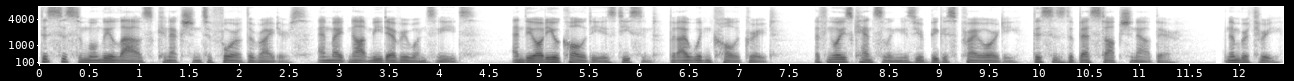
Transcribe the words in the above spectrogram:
This system only allows connection to four of the riders, and might not meet everyone's needs. And the audio quality is decent, but I wouldn't call it great. If noise cancelling is your biggest priority, this is the best option out there. Number 3.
